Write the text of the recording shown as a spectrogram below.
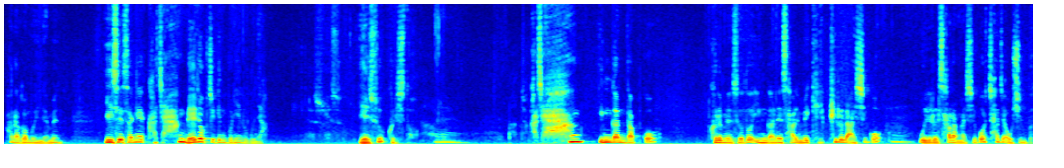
하나가 뭐냐면 이 세상에 가장 매력적인 분이 누구냐? 예수, 예수 그리스도. 가장 인간답고 그러면서도 인간의 삶의 깊이를 아시고 우리를 사랑하시고 찾아오신 분.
